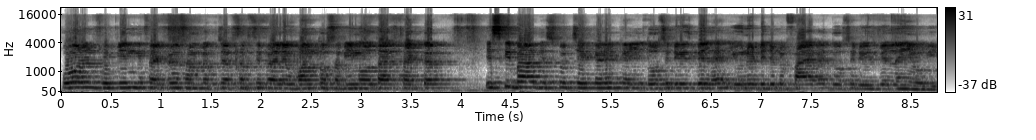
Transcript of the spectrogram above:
415 के फैक्टर्स हम लोग जब सबसे पहले 1 तो सभी में होता है फैक्टर इसके बाद इसको चेक करें क्या ये 2 से डिविजिबल है यूनिट डिजिट में 5 है 2 से डिविजिबल नहीं होगी।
